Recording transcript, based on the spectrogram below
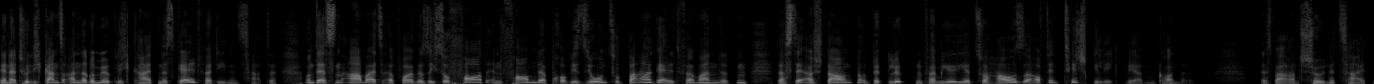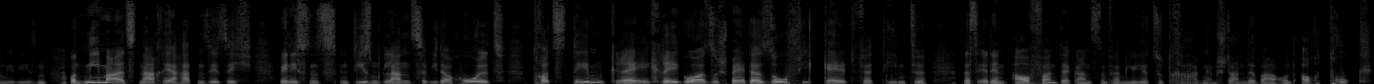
der natürlich ganz andere Möglichkeiten des Geldverdienens hatte und dessen Arbeitserfolge sich sofort in Form der Provision zu Bargeld verwandelten, das der erstaunten und beglückten Familie zu Hause auf den Tisch gelegt werden konnte. Es waren schöne Zeiten gewesen, und niemals nachher hatten sie sich, wenigstens in diesem Glanze, wiederholt, trotzdem Gregor so später so viel Geld verdiente, dass er den Aufwand der ganzen Familie zu tragen imstande war und auch trug.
